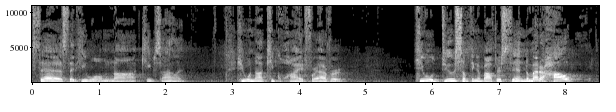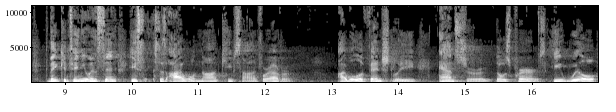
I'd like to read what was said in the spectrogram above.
says that he will not keep silent. He will not keep quiet forever. He will do something about their sin. No matter how they continue in sin, he says, I will not keep silent forever. I will eventually answer those prayers. He will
